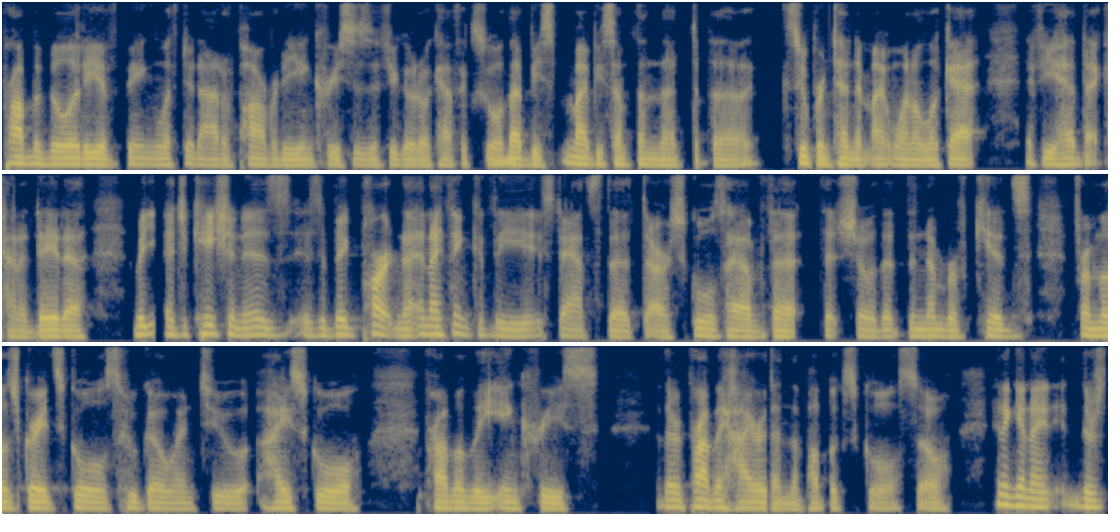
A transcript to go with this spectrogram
probability of being lifted out of poverty increases if you go to a catholic school mm-hmm. that be might be something that the superintendent might want to look at if you had that kind of data but education is is a big part and, and i think the stats that our schools have that that show that the number of kids from those grade schools who go into high school probably increase they're probably higher than the public school so and again I, there's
